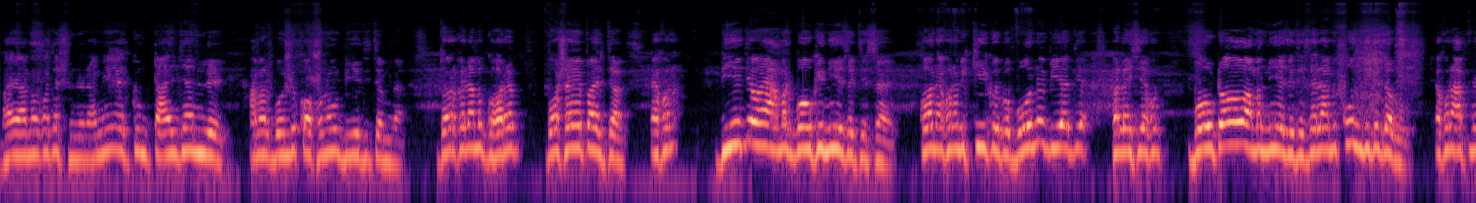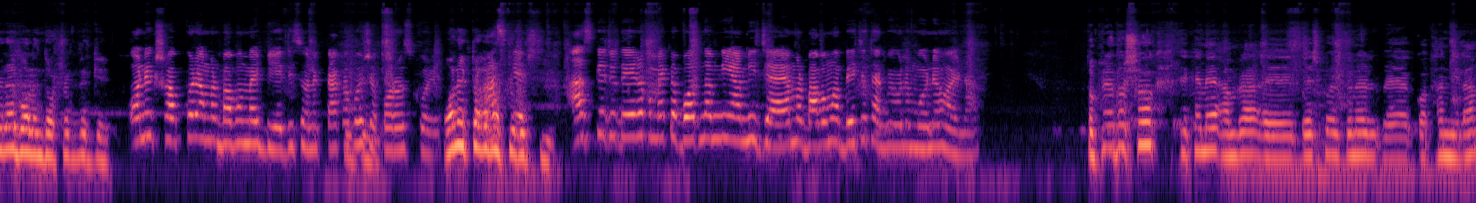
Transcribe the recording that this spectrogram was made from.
ভাই আমার কথা শুনেন আমি এরকম টাইল জানলে আমার বন্ধু কখনো বিয়ে দিতাম না। দরকার আমি ঘরে বসায় পাইতাম। এখন বিয়ে দেওয়া হয় আমার বউকে নিয়ে যেতে চায়। কারণ এখন আমি কি করব? বোনে বিয়ে দিয়ে ফেলাইছি এখন বউটাও আমার নিয়ে যেতে চাইলে আমি কোন দিকে যাব? এখন আপনারাই বলেন দর্শকদেরকে। অনেক শখ করে আমার বাবা মাই বিয়ে দিছে অনেক টাকা পয়সা খরচ করে। অনেক টাকা নষ্ট করছি। আজকে যদি এরকম একটা বদনাম নিয়ে আমি যাই আমার বাবা মা বেঁচে থাকবে বলে মনে হয় না। তো প্রিয় দর্শক এখানে আমরা বেশ কয়েকজনের কথা নিলাম।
